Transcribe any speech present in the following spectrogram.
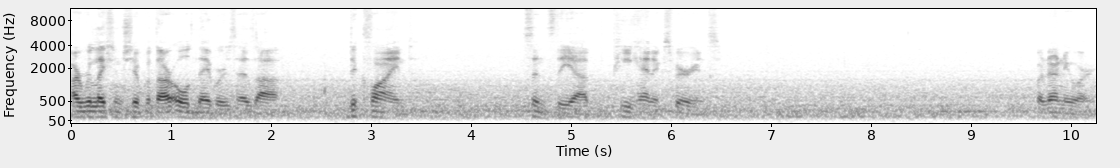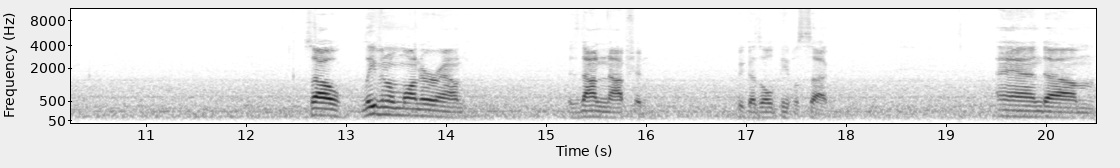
Our relationship with our old neighbors has uh, declined since the uh, peahen experience. But anyway. So, leaving them wander around is not an option because old people suck. And um,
